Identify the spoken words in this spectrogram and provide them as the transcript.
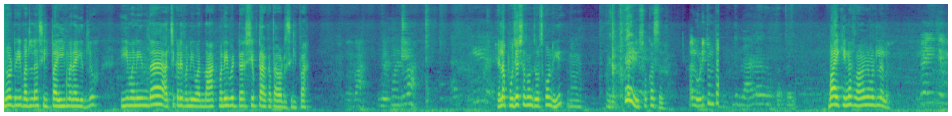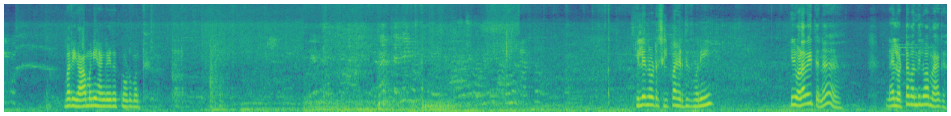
ನೋಡ್ರಿ, ಮೊದಲ ಶಿಲ್ಪ ಈ ಮನೆಯಾಗಿದ್ಲು ಈ ಮನೆಯಿಂದ ಆಚೆ ಕಡೆ ಬನ್ನಿ, ಒಂದು ನಾಲ್ಕು ಮನೆ ಬಿಟ್ಟು ಶಿಫ್ಟ್ ಹಾಕತ್ತಾವ ನೋಡ್ರಿ ಶಿಲ್ಪ. ಎಲ್ಲ ಪೂಜೆ ಸಾಮಾನು ಜೋಡಿಸ್ಕೊಂಡಿ ಏಯ್ ಸೊಕಸು ಅಲ್ಲಿ ಉಡಿ ತುಂಬ ಬಾ ಈಕಿನ್ನ ಸ್ನಾನ ಮಾಡಲಿಲ್ಲ. ಬರೀ ಈಗ ಆ ಮನಿ ಹೆಂಗೈತತ್ ನೋಡು ಮತ್ತೆ. ಇಲ್ಲೇ ನೋಡ್ರಿ ಶಿಲ್ಪ ಹಿಡ್ದಿದ್ ಮನಿ. ಇಲ್ಲಿ ಒಳಗೈತೇನ? ನಾ ಇಲ್ಲಿ ಒಟ್ಟ ಬಂದಿಲ್ವಾ ಮ್ಯಾಗ?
